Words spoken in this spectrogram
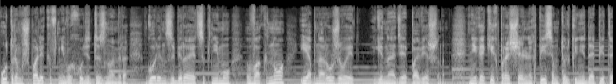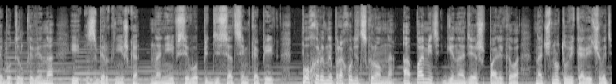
Утром Шпаликов не выходит из номера. Горин забирается к нему в окно и обнаруживает Геннадия повешенным. Никаких прощальных писем, только недопитая бутылка вина и сберкнижка. На ней всего 57 копеек. Похороны проходят скромно, а память Геннадия Шпаликова начнут увековечивать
